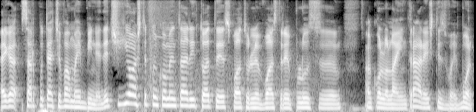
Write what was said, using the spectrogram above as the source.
Adică s-ar putea ceva mai bine. Deci eu aștept în comentarii toate sfaturile voastre plus uh, acolo la intrare, știți voi. Bun.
